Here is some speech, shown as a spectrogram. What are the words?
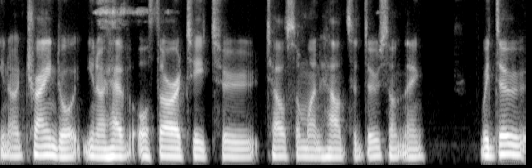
you know trained or you know have authority to tell someone how to do something we do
